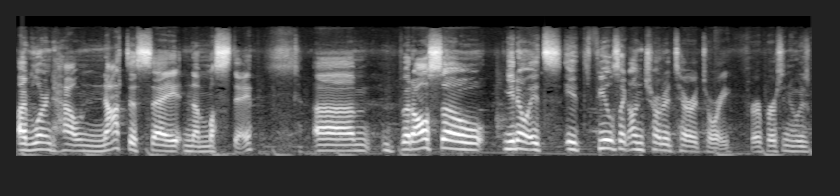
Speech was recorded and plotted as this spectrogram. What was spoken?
I've learned how not to say namaste, um, but also, you know, it's it feels like uncharted territory for a person who was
